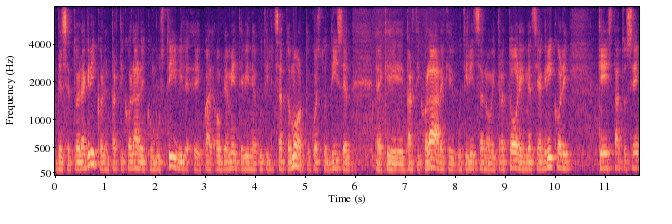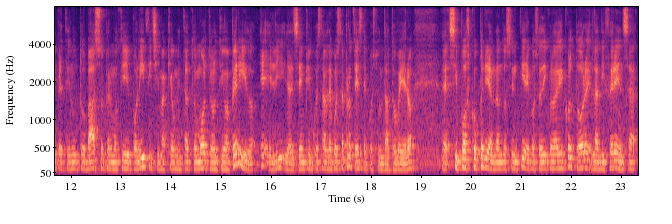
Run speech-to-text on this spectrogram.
del settore agricolo, in particolare il combustibile, il quale ovviamente viene utilizzato molto, questo diesel eh, che particolare che utilizzano i trattori e i mezzi agricoli che è stato sempre tenuto basso per motivi politici ma che è aumentato molto nell'ultimo periodo. E lì ad esempio questa, da questa protesta, e questo è un dato vero, eh, si può scoprire andando a sentire cosa dicono l'agricoltore la differenza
